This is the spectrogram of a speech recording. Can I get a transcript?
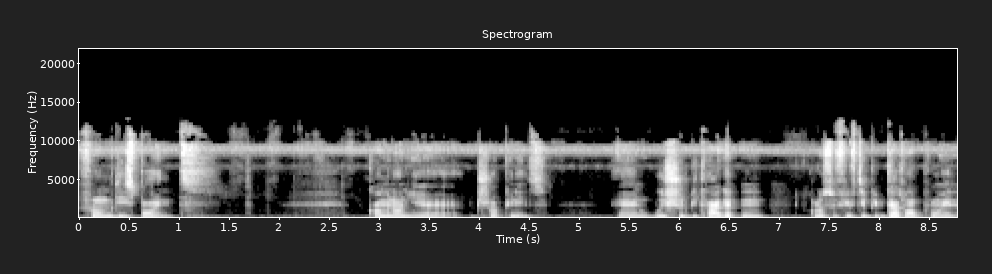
from this point. Coming on here, dropping it. And we should be targeting close to 50 pips. That's one point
